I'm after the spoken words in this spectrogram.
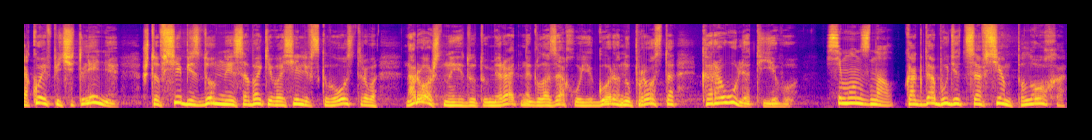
Такое впечатление, что все бездомные собаки Васильевского острова нарочно идут умирать на глазах у Егора, ну просто караулят его. Симон знал. Когда будет совсем плохо,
